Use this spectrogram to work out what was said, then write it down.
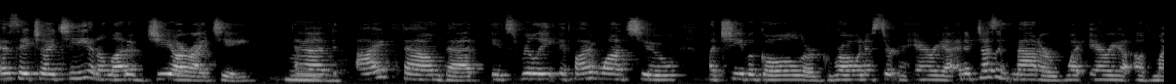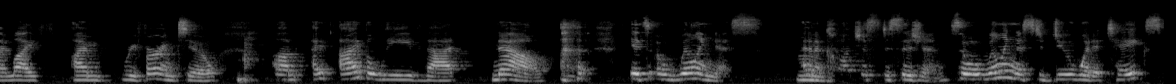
SHIT and a lot of GRIT. Mm. And I found that it's really, if I want to achieve a goal or grow in a certain area, and it doesn't matter what area of my life I'm referring to, um, I, I, believe that now it's a willingness mm. and a mm. conscious decision. So a willingness to do what it takes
